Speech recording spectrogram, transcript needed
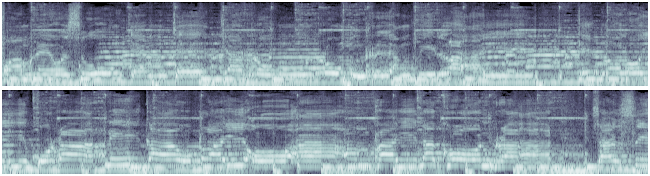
ความเร็วสูงแจ่มเจิดจะรุ่งรุ่งเรืองวิไลเทคโนโลยีโคราชนี้ก้าวไกลโออาอัมไทยนครราชสี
